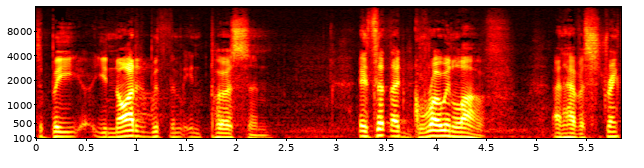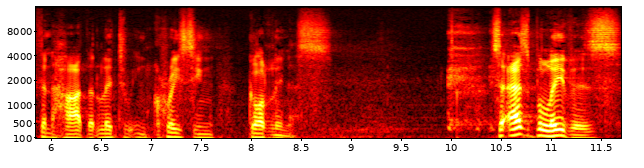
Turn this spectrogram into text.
to be united with them in person? It's that they'd grow in love and have a strengthened heart that led to increasing godliness. So, as believers,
